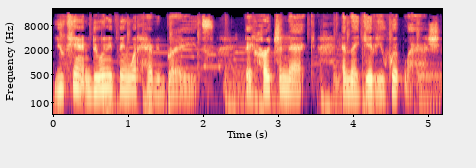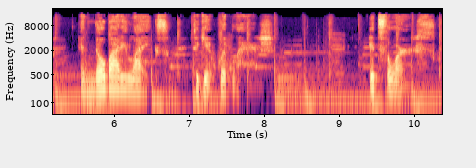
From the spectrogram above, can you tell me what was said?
You can't do anything with heavy braids. They hurt your neck and they give you whiplash. And nobody likes to get whiplash. It's the worst.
